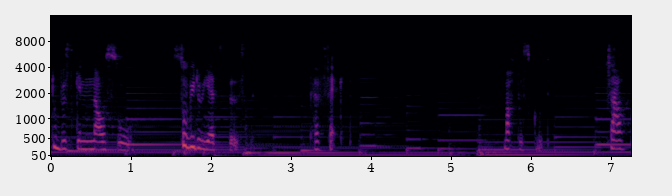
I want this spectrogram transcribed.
du bist genau so, so wie du jetzt bist. Perfekt. Macht es gut. Tchau!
